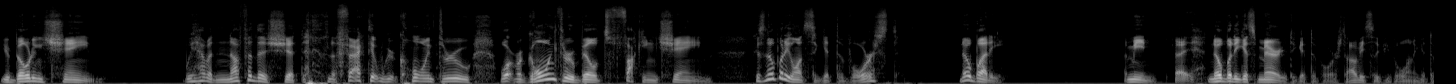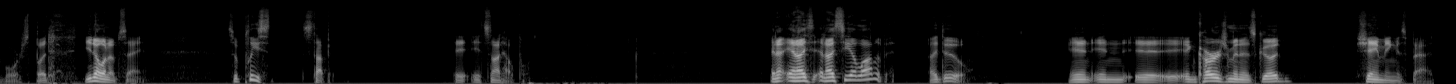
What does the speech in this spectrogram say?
You're building shame. We have enough of this shit. the fact that we're going through what we're going through builds fucking shame. Because nobody wants to get divorced. Nobody. I mean, uh, nobody gets married to get divorced. Obviously, people want to get divorced, but you know what I'm saying. So please stop it. it it's not helpful. And I, and I and I see a lot of it. I do. In in encouragement is good, shaming is bad.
